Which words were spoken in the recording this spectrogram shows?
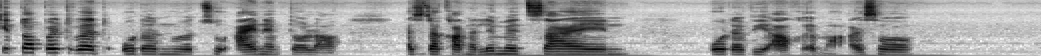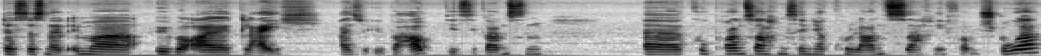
gedoppelt wird oder nur zu einem Dollar. Also da kann ein Limit sein, oder wie auch immer. Also das ist nicht immer überall gleich. Also überhaupt diese ganzen äh, Couponsachen sind ja Kulanzsache vom Store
